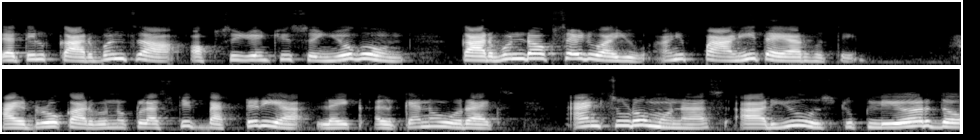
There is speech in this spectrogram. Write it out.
त्यातील कार्बनचा ऑक्सिजनशी संयोग होऊन कार्बन डायऑक्साईड वायू आणि पाणी तयार होते. Hydrocarbonoclastic bacteria like Alcanivorax and Pseudomonas are use to clear the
